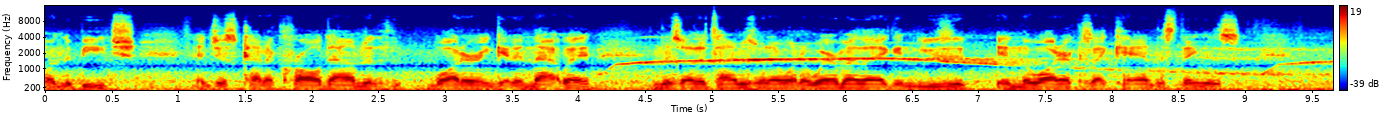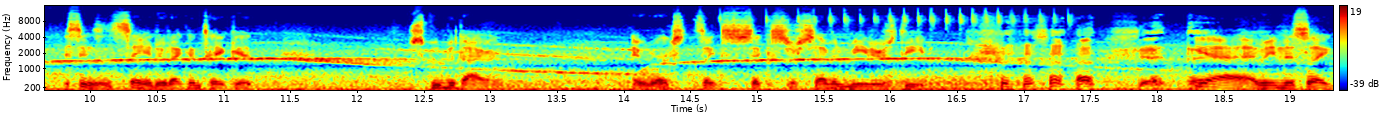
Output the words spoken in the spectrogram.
on the beach and just kind of crawl down to the water and get in that way. And there's other times when I want to wear my leg and use it in the water because I can. This thing is, this thing's insane, dude. I can take it scuba diving. It works. It's like six or seven meters deep. Shit. Yeah, I mean it's like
